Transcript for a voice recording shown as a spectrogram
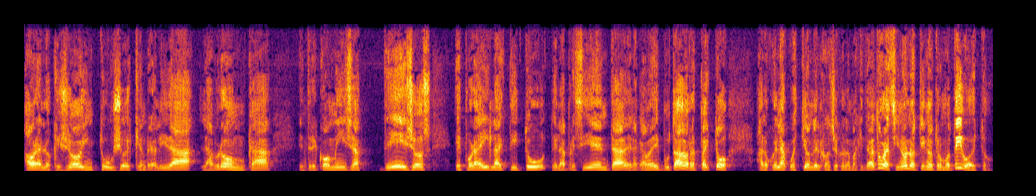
Ahora, lo que yo intuyo es que en realidad la bronca, entre comillas, de ellos es por ahí la actitud de la presidenta de la Cámara de Diputados respecto a lo que es la cuestión del Consejo de la Magistratura, si no, no tiene otro motivo esto.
